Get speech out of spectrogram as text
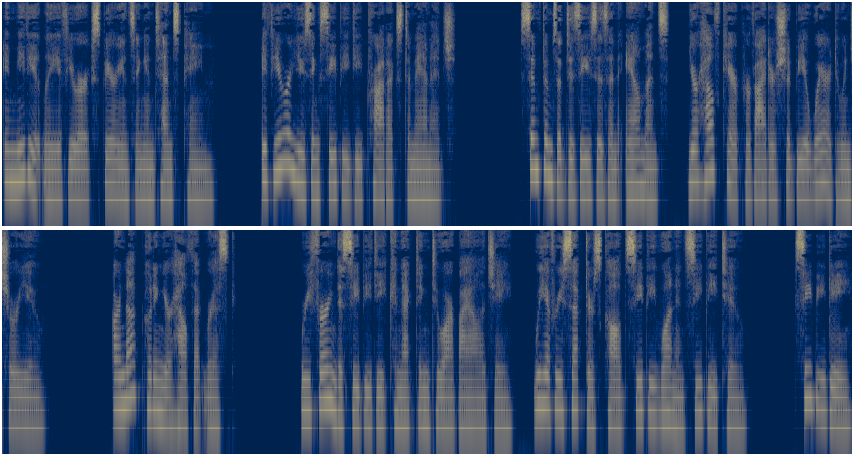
immediately if you are experiencing intense pain. If you are using CBD products to manage symptoms of diseases and ailments, your healthcare provider should be aware to ensure you are not putting your health at risk. Referring to CBD connecting to our biology, we have receptors called CB1 and CB2. CBD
